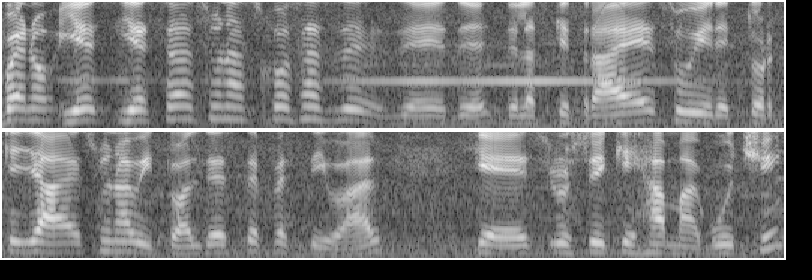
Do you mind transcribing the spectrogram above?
Bueno, y, es, y esas son unas cosas de, de- de- de las que trae su director, que ya es un habitual de este festival, que es Ryusuke Hamaguchi,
